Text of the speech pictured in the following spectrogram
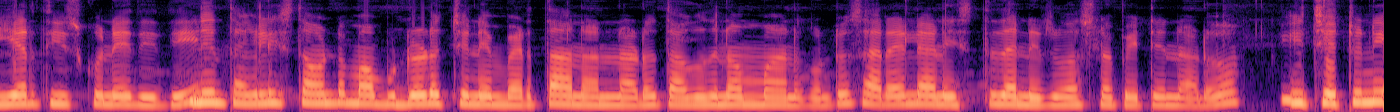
ఇయర్ తీసుకునేది ఇది. నేను తగిలిస్తా ఉంటే మా బుడ్డోడు వచ్చి నేను పెడతా అని అన్నాడు తగుదనమ్మా అనుకుంటూ సరేలే అని ఇస్తే దాన్ని రివర్స్లో పెట్టినాడు. ఈ చెట్టుని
